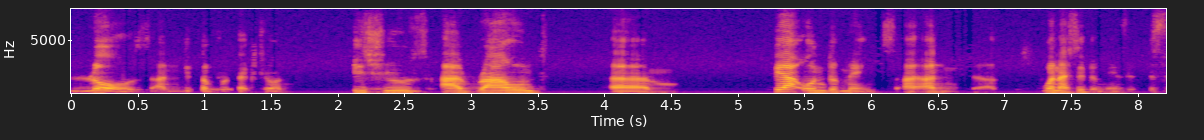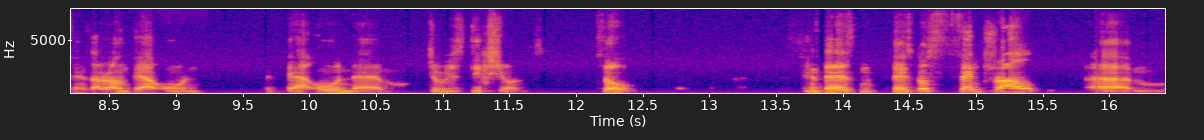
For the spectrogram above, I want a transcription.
laws and data protection issues around um, their own domains. And uh, when I say domains, it's around their own their own um, jurisdictions. So since there's there's no central um,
